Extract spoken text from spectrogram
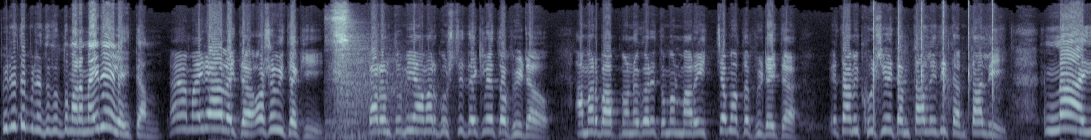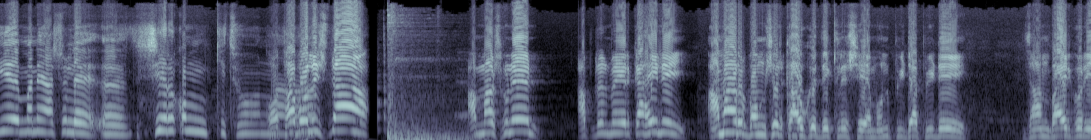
পিড়িতে পিড়িতে তো তোমার মাইরে এলাইতাম। হ্যাঁ মাইরা হালাইতা অসুবিধা কি? কারণ তুমি আমার গোষ্ঠী দেখলে তো ফিডাও। আমার বাপ মনে করে তোমার মারে ইচ্ছা মতো ফিডাইতা। এতে আমি খুশি হইতাম তালি দিতাম তালি। না ইয়ে মানে আসলে আহ, সেরকম কিছু না। কথা বলিস না। আম্মা শুনেন আপনার মেয়ের কাহিনী। আমার বংশের কাউকে দেখলে সে এমন পিডা পিডে। যান বাইর করে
